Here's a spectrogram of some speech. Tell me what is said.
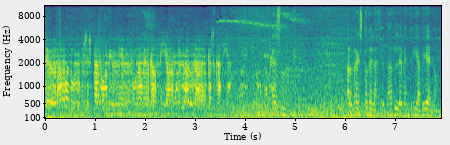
pero el agua dulce se está convirtiendo en una mercancía muy valorada en Cascadia. Es una pena. Al resto de la ciudad le vendría bien un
